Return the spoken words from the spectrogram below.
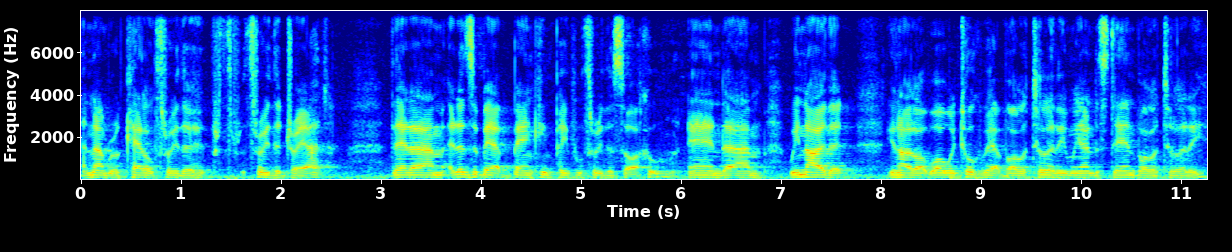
a number of cattle through the th through the drought. That um, it is about banking people through the cycle, and um, we know that, you know, like while we talk about volatility, and we understand volatility.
